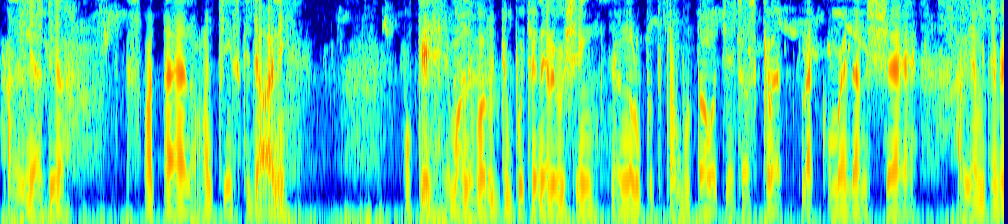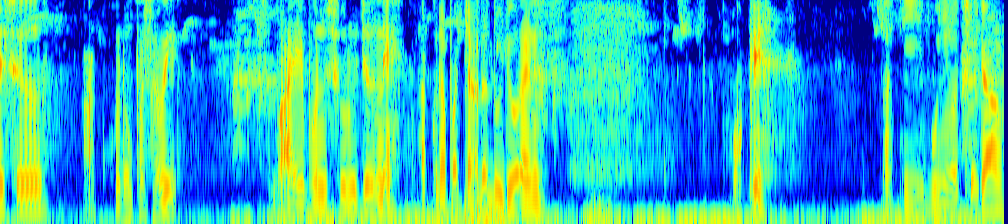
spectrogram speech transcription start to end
Hari ni ada kesempatan nak mancing sekejap lah ni. Okey, yang mana baru jumpa channel Ray Fishing, jangan lupa tekan butang loceng subscribe, like, komen dan share. Hari ni macam biasa, aku kena umpan sawit. Sebab air pun surut jernih, aku dah pacak ada dua joran ni. Okey. Nanti bunyi loceng kang.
